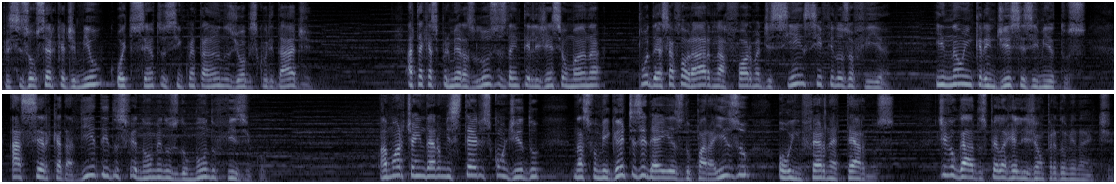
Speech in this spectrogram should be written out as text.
Precisou cerca de 1850 anos de obscuridade até que as primeiras luzes da inteligência humana pudessem aflorar na forma de ciência e filosofia, e não em crendices e mitos, acerca da vida e dos fenômenos do mundo físico. A morte ainda era um mistério escondido nas fumigantes ideias do paraíso ou inferno eternos, divulgados pela religião predominante.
